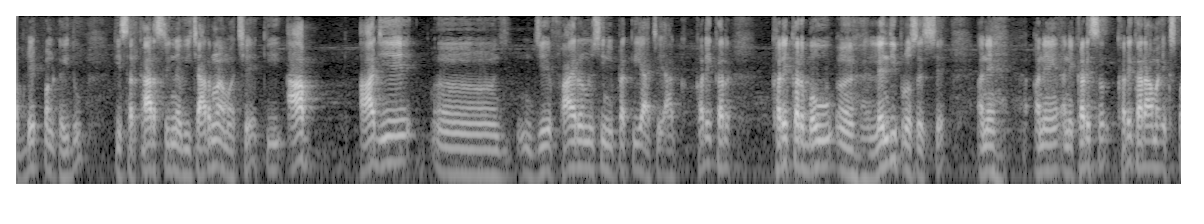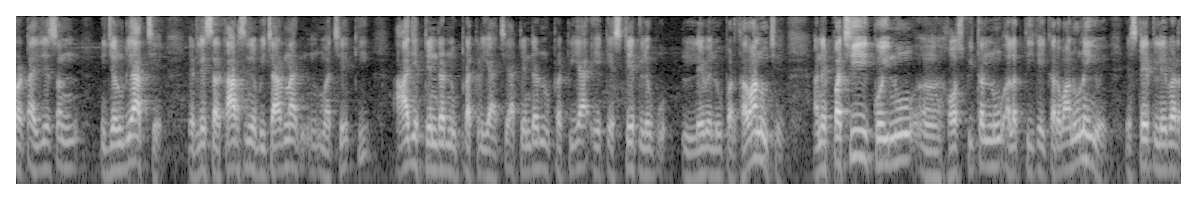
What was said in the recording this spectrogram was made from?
અપડેટ પણ કહી દઉં કે સરકારશ્રીના વિચારણામાં છે કે આ આ જે જે ફાયર એનઓસીની પ્રક્રિયા છે, આ ખરેખર ખરેખર બહુ લેન્ધી પ્રોસેસ છે અને અને અને ખરેખર ખરેખર આમાં એક્સપર્ટાઇઝેશનની જરૂરિયાત છે. એટલે સરકારશ્રીની વિચારણામાં છે કે આ જે ટેન્ડરનું પ્રક્રિયા છે, આ ટેન્ડરનું પ્રક્રિયા એક સ્ટેટ લેવલ ઉપર થવાનું છે અને પછી કોઈનું હોસ્પિટલનું અલગથી કંઈ કરવાનું નહીં હોય. સ્ટેટ લેવલ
